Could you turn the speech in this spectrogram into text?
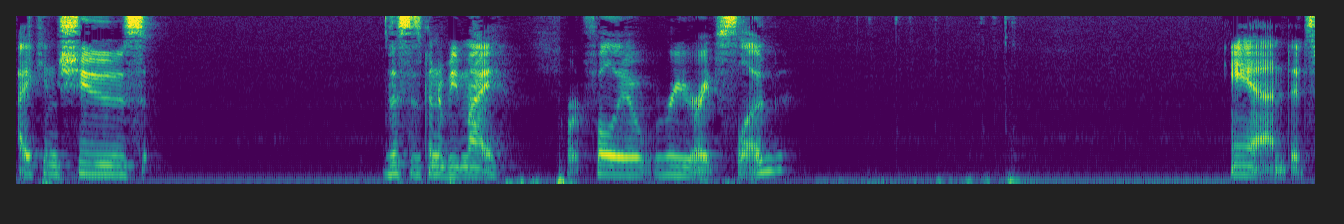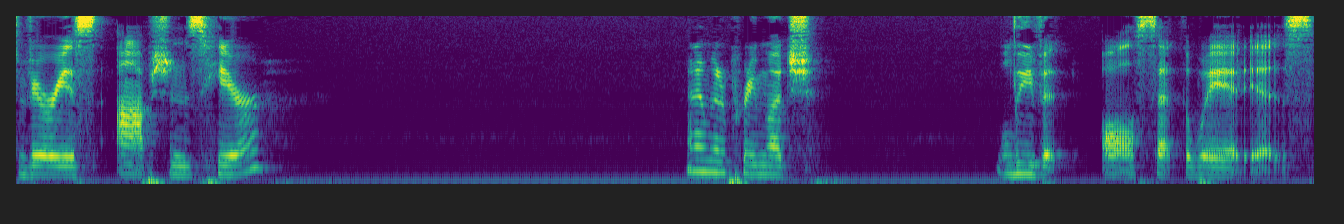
I can choose, this is going to be my portfolio rewrite slug. And it's various options here. And I'm going to pretty much leave it all set the way it is.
